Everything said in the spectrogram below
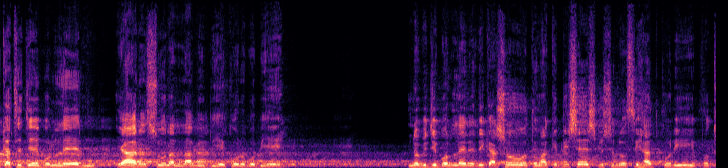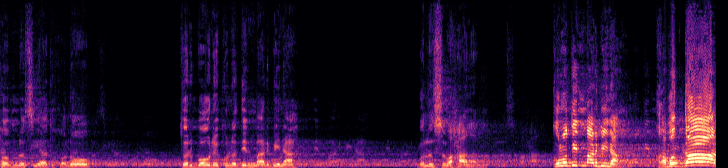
কাছে যে বললেন তোমাকে বিশেষ কিছু করি। প্রথম নসিহাত হলো, তোর বউরে কোনোদিন মারবি না। বলুন কোনোদিন মারবি না। খবরদার!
